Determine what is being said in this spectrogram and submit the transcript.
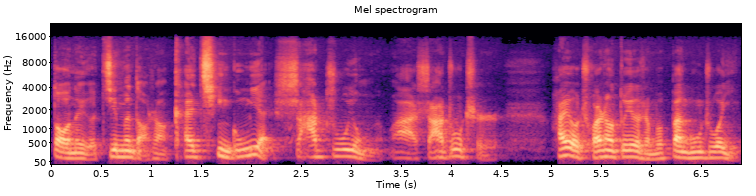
到那个金门岛上开庆功宴，杀猪用的啊，杀猪吃。还有船上堆的什么办公桌椅，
